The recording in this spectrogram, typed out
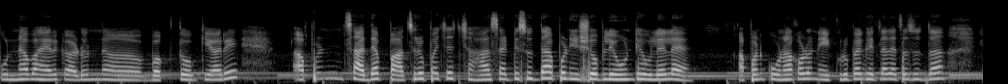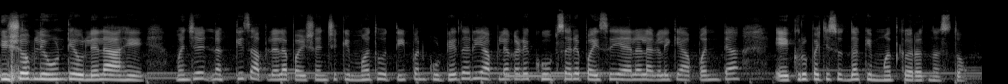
पुन्हा बाहेर काढून बघतो की अरे आपण साध्या पाच रुपयाच्या चहासाठी सुद्धा आपण हिशोब लिहून ठेवलेला आहे. आपण कोणाकडून एक रुपया घेतला त्याचासुद्धा हिशोब लिहून ठेवलेला आहे. म्हणजे नक्कीच आपल्याला पैशांची किंमत होती पण कुठेतरी आपल्याकडे खूप सारे पैसे यायला लागले की आपण त्या एक रुपयाची सुद्धा किंमत करत नसतो.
